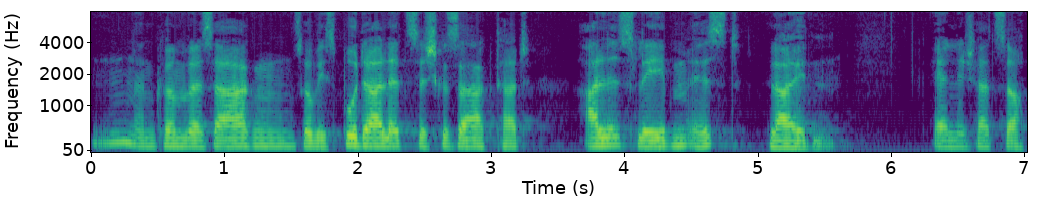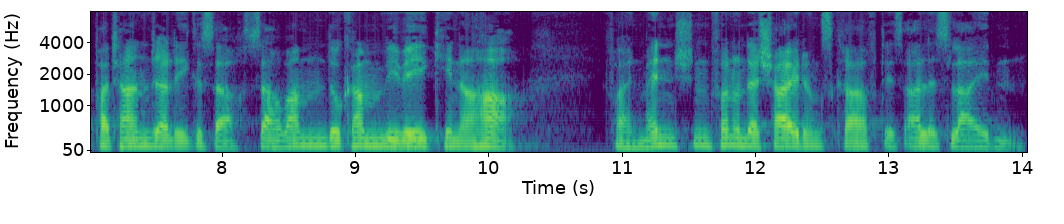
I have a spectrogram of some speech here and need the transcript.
Dann können wir sagen, so wie es Buddha letztlich gesagt hat, alles Leben ist Leiden. Ähnlich hat es auch Patanjali gesagt, Sarvam Dukam Vivekinaha. Für einen Menschen von Unterscheidungskraft ist alles Leiden.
